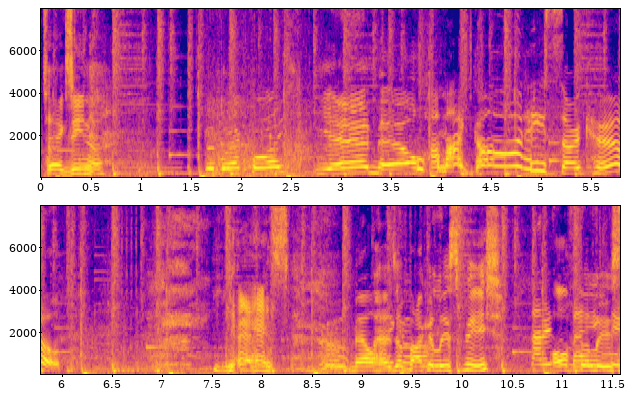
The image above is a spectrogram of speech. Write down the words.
Tag's in. Good work, boys. Yeah, Mel. Oh my god, he's so cool. Yes. Mel has a bucket list fish That is off the list.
